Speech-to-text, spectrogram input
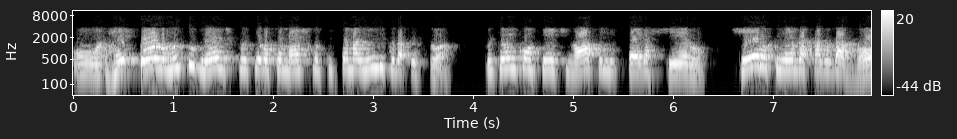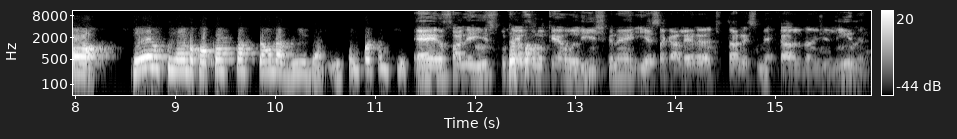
um retorno muito grande, porque você mexe no sistema límbico da pessoa. Porque o inconsciente nosso, ele pega cheiro. Cheiro que lembra a casa da avó, cheiro que lembra qualquer situação da vida. Isso é importantíssimo. É, eu falei isso porque ela falou que é holística, né? E essa galera que está nesse mercado da Angelina,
